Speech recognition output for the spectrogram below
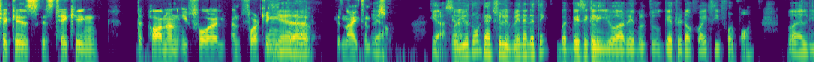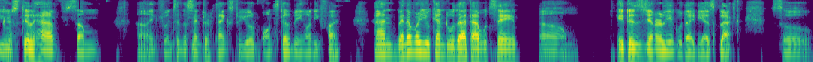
trick is is taking the pawn on e4 and, and forking Yeah, the, the knight and bishop. Yeah, so Yeah. you don't actually win anything, but basically you are able to get rid of white c4 pawn while you Okay. still have some uh, influence in the center thanks to your pawn still being on e5. And whenever you can do that, I would say um, it is generally a good idea as black. So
